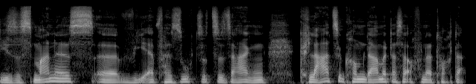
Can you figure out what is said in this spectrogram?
dieses Mannes, äh, wie er versucht sozusagen klarzukommen damit, dass er auch von der Tochter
